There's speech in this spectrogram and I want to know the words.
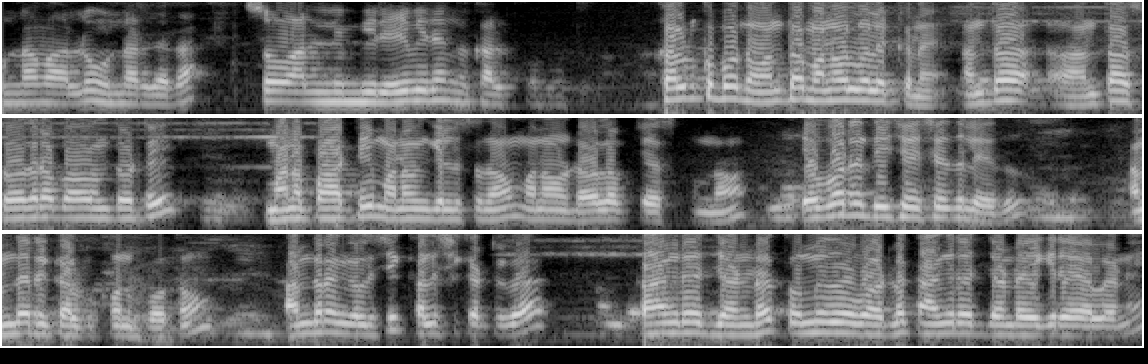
ఉన్న వాళ్ళు ఉన్నారు కదా సో వాళ్ళని మీరు ఏ విధంగా కలుపుకోబోతున్నారు? కలుపుకుపోతాం అంతా మన వాళ్ళ లెక్కనే. అంతా అంతా సోదర భావంతో మన పార్టీ మనం గెలుచుదాం మనం డెవలప్ చేసుకుందాం. ఎవరిని తీసేసేది లేదు. అందరిని కలుపుకొని పోతాం. అందరం కలిసి కలిసికట్టుగా కాంగ్రెస్ జెండా తొమ్మిదో వార్డులో కాంగ్రెస్ జెండా ఎగిరేయాలని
